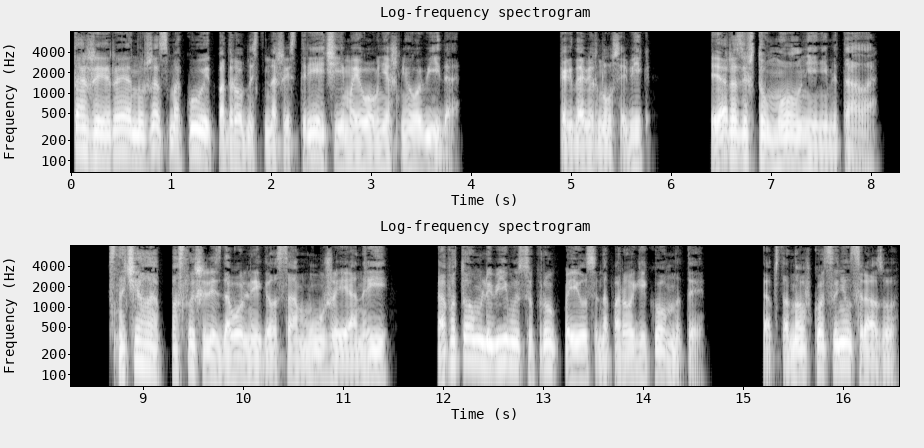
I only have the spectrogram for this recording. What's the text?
Та же Ирен уже смакует подробности нашей встречи и моего внешнего вида. Когда вернулся Вик, я разве что молнии не метала. Сначала послышались довольные голоса мужа и Анри, а потом любимый супруг появился на пороге комнаты. Обстановку оценил сразу.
